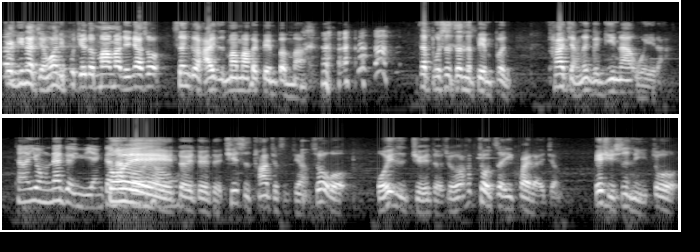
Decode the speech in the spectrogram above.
跟囡仔讲话你不觉得妈妈人家说生个孩子妈妈会变笨吗？这不是真的变笨，他讲那个囡仔话啦。他用那个语言跟对对对对，其实他就是这样，所以我我一直觉得，就是说他做这一块来讲，也许是你做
